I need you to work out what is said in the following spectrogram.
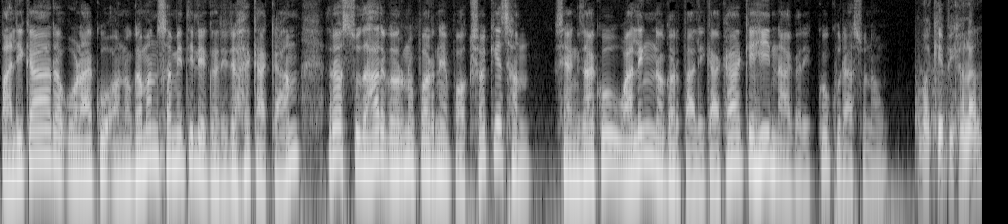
पालिका र ओडाको अनुगमन समितिले गरिरहेका काम र सुधार गर्नुपर्ने पक्ष के छन्? स्याङ्जाको वालिङ नगरपालिकाका केही नागरिकको कुरा सुनौ। म केपी खनाल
